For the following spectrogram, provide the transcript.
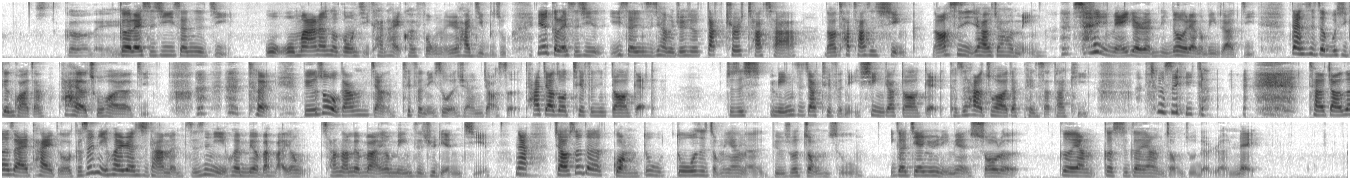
格雷格雷斯奇医生日记，我我妈那时候跟我一起看，她也快疯了，因为她记不住，因为格雷斯奇医生日记他们就说 Doctor 叉叉。然后叉叉是姓，然后私底下要叫他名，所以每一个人你都有两个名字要记。但是这部戏更夸张，他还有绰号要记。对，比如说我刚刚讲 Tiffany 是我很喜欢的角色，他叫做 Tiffany Doggett，就是名字叫 Tiffany，姓叫 Doggett，可是他的绰号叫 Pennsatucky，就是一个角角色实在太多。可是你会认识他们，只是你会没有办法用，常常没有办法用名字去连接。那角色的广度多是怎么样呢？比如说种族，一个监狱里面收了。各样各式各样种族的人类，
